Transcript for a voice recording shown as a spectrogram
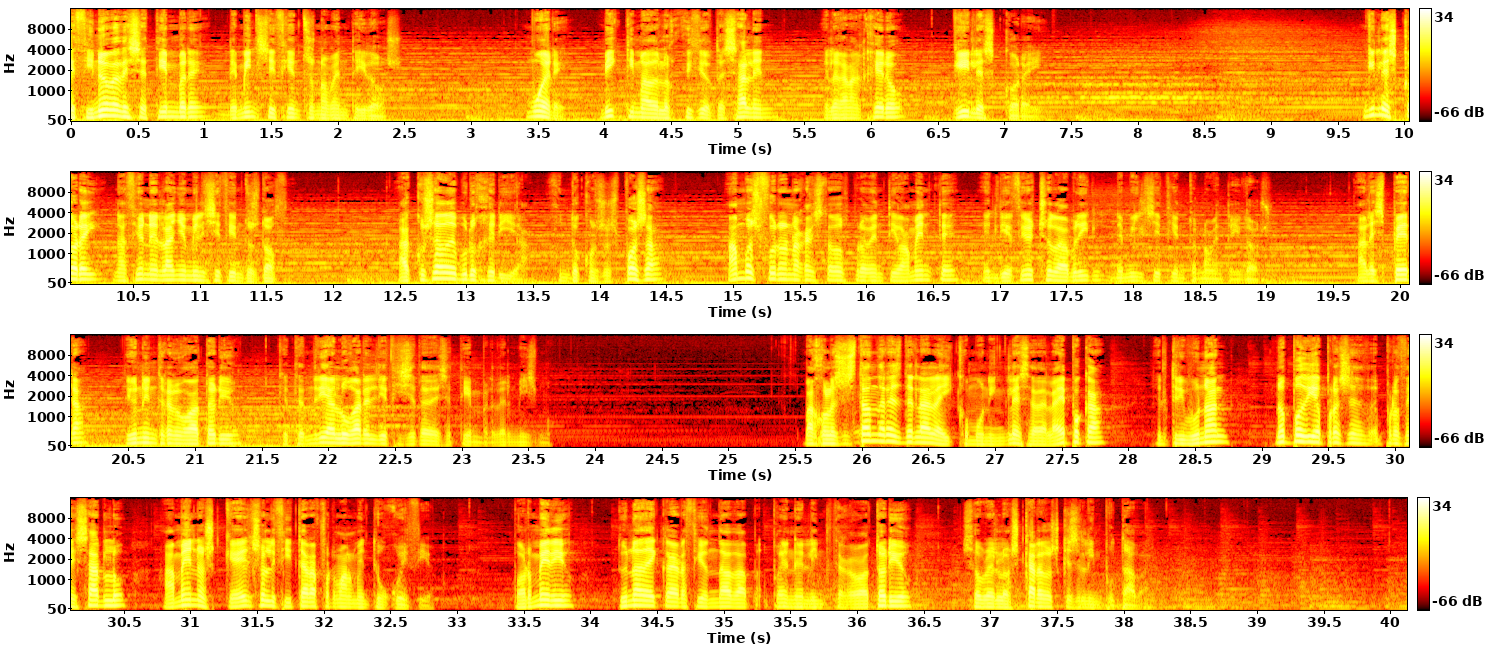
19 de septiembre de 1692. Muere, víctima de los juicios de Salem, el granjero Giles Corey. Giles Corey nació en el año 1612. Acusado de brujería junto con su esposa, ambos fueron arrestados preventivamente el 18 de abril de 1692, a la espera de un interrogatorio que tendría lugar el 17 de septiembre del mismo. Bajo los estándares de la ley común inglesa de la época, el tribunal no podía procesarlo a menos que él solicitara formalmente un juicio, por medio de una declaración dada en el interrogatorio sobre los cargos que se le imputaban.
